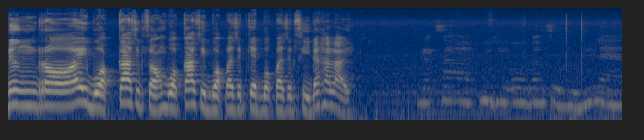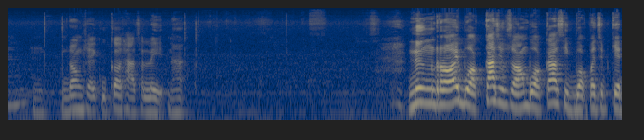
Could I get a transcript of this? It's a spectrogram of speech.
หนึ่งร้อยบวกเก้าสิบสองบวกเก้าสิบบวกแปดสิบเจ็ดบวกแปดสิบสี่ได้เท่าไหร่ รับทราบวิดีโอบางส่วนอยู่นี่แล้ว ผม ต้องใช้ Google Translate นะฮะหนึ่งร้อยบวกเก้าสิบสองบวกเก้าสิบบวกแปดสิบเจ็ด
